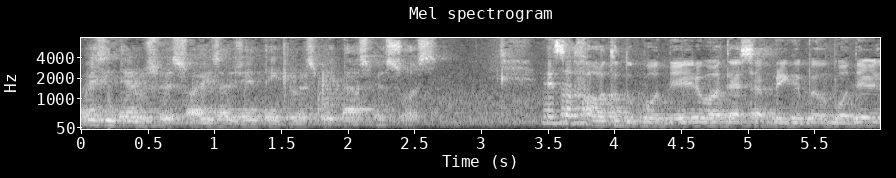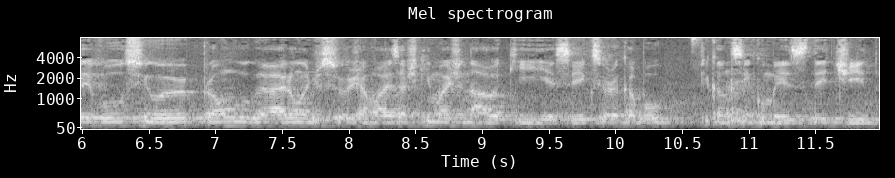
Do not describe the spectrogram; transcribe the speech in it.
Mas em termos pessoais a gente tem que respeitar as pessoas. Essa falta do poder ou até essa briga pelo poder levou o senhor para um lugar onde o senhor jamais acho que imaginava que ia ser, que o senhor acabou ficando cinco meses detido,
